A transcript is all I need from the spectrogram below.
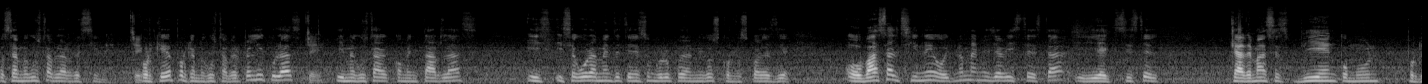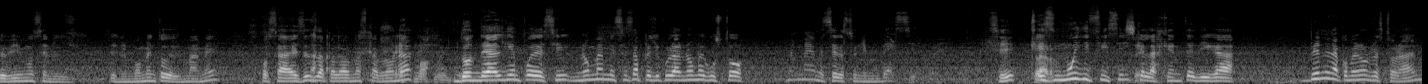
O sea, me gusta hablar de cine. Sí. ¿Por qué? Porque me gusta ver películas sí. y me gusta comentarlas y, y seguramente tienes un grupo de amigos con los cuales de- o vas al cine o no mames, ya viste esta y existe el que además es bien común porque vivimos en el, en el momento del mame, o sea, esa es la palabra más cabrona, donde alguien puede decir, no mames, esa película no me gustó, no mames, eres un imbécil, güey. ¿Sí? Claro. Es muy difícil Sí. que la gente diga, vienen a comer a un restaurante,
